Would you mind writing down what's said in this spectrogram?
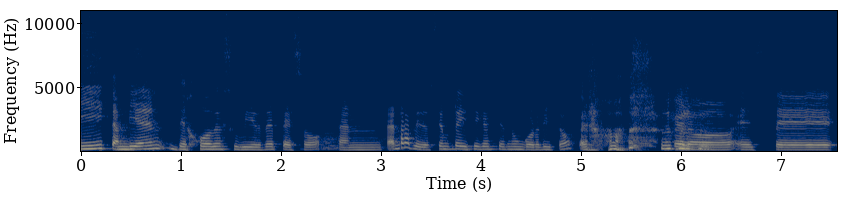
y también dejó de subir de peso tan, tan rápido. Siempre y sigue siendo un gordito, pero, pero este,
